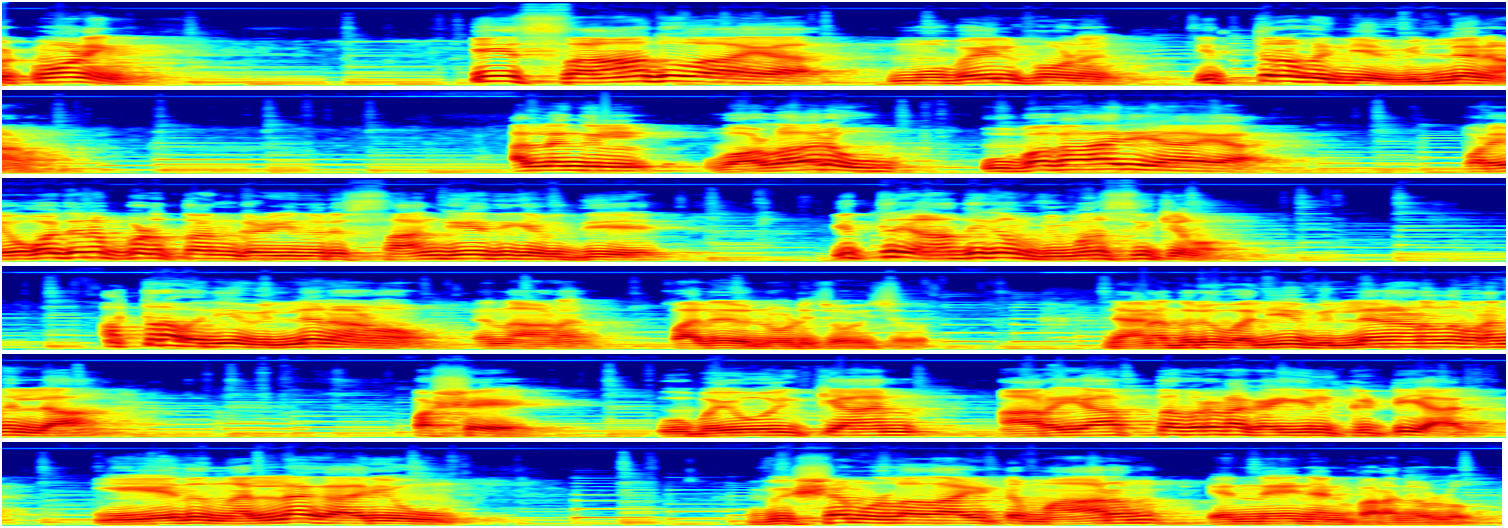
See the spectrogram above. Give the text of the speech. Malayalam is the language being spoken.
Good morning. ഈ സാധുവായ മൊബൈൽ ഫോണ് ഇത്ര വലിയ വില്ലനാണോ? അല്ലെങ്കിൽ വളരെ ഉപകാരിയായ പ്രയോജനപ്പെടുത്താൻ കഴിയുന്ന ഒരു സാങ്കേതിക വിദ്യയെ ഇത്രയധികം വിമർശിക്കണോ? അത്ര വലിയ വില്ലനാണോ എന്നാണ് പലരും എന്നോട് ചോദിച്ചത്. ഞാനതൊരു വലിയ വില്ലനാണെന്ന് പറഞ്ഞില്ല. പക്ഷേ ഉപയോഗിക്കാൻ അറിയാത്തവരുടെ കയ്യിൽ കിട്ടിയാൽ ഏത് നല്ല കാര്യവും വിഷമുള്ളതായിട്ട് മാറും എന്നേ ഞാൻ പറഞ്ഞുള്ളൂ.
